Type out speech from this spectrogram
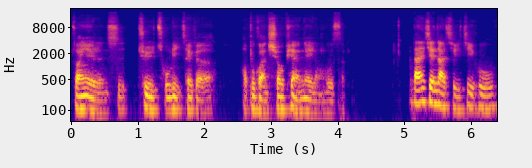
专业人士去处理这个啊，不管修片的内容或什么。但是现在其实几乎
